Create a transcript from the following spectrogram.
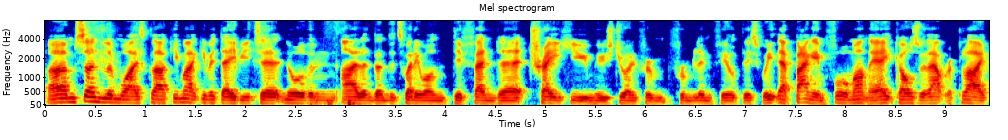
Um, Sunderland wise, Clark, you might give a debut to Northern Ireland under 21 defender Trey Hume, who's joined from, from Linfield this week. They're banging form, aren't they? Eight goals without reply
